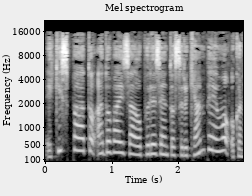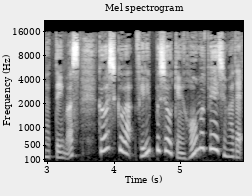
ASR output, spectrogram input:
エキスパートアドバイザーをプレゼントするキャンペーンを行っています。詳しくはフィリップ証券ホームページまで。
